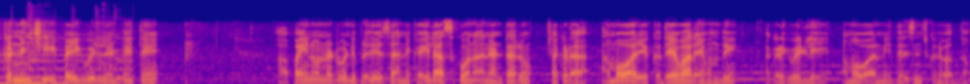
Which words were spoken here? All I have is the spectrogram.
ఇక్కడి నుంచి పైకి వెళ్ళినట్టయితే ఆ పైన ఉన్నటువంటి ప్రదేశాన్ని కైలాస కోన అని అంటారు. అక్కడ అమ్మవారి యొక్క దేవాలయం ఉంది. అక్కడికి వెళ్ళి అమ్మవారిని దర్శించుకుని వద్దాం.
